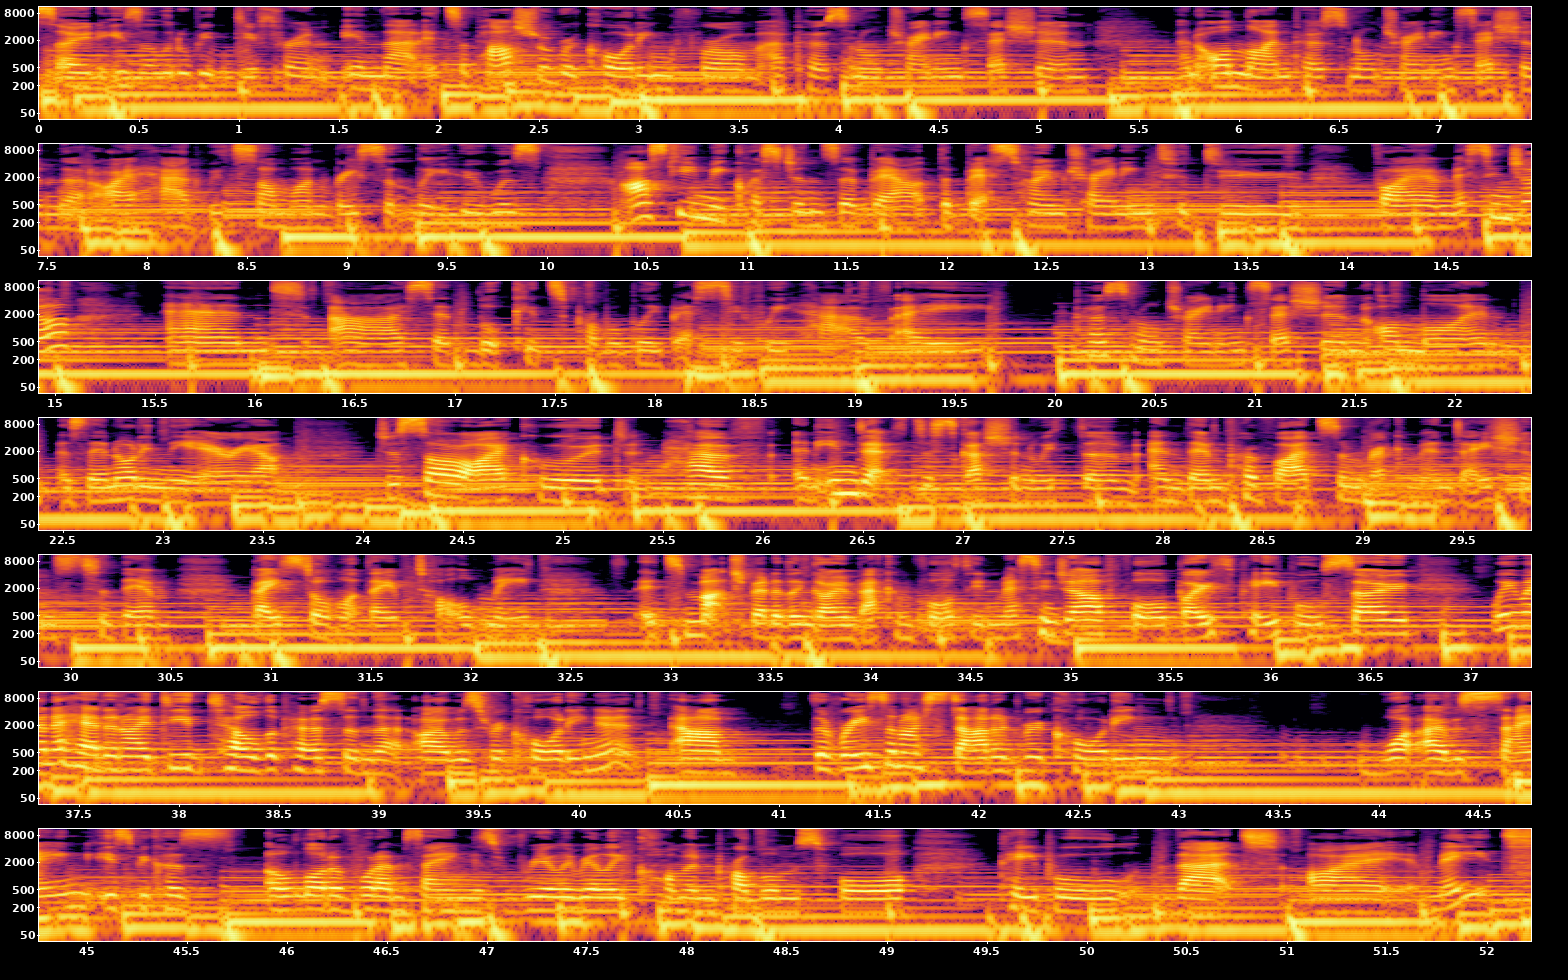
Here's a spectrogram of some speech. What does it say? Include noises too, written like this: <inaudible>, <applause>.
Episode is a little bit different in that it's a partial recording from a personal training session, an online personal training session that I had with someone recently who was asking me questions about the best home training to do via Messenger. And uh, I said, look, it's probably best if we have a personal training session online as they're not in the area just so I could have an in depth discussion with them and then provide some recommendations to them based on what they've told me. It's much better than going back and forth in Messenger for both people. So we went ahead and I did tell the person that I was recording it. Um, the reason I started recording what I was saying is because a lot of what I'm saying is really, really common problems for people that I meet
